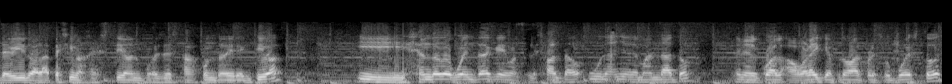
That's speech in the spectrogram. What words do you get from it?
debido a la pésima gestión pues, de esta junta directiva y se han dado cuenta que les falta un año de mandato en el cual ahora hay que aprobar presupuestos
